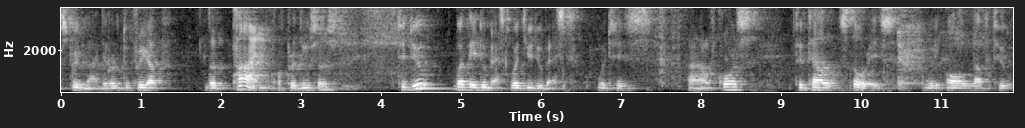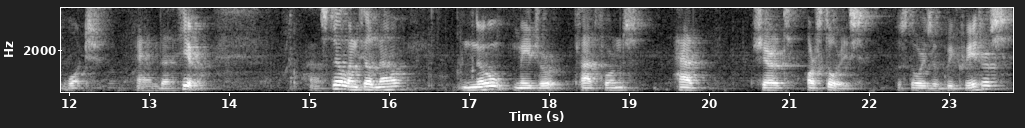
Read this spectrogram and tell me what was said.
streamlined in order to free up the time of producers to do what they do best, what you do best, which is, uh, of course, to tell stories we all love to watch and uh, hear. Uh, still, until now, no major platforms had shared our stories, the stories of Greek creators.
